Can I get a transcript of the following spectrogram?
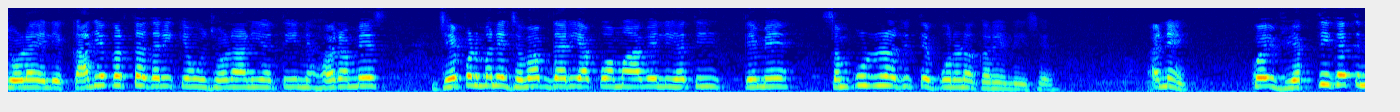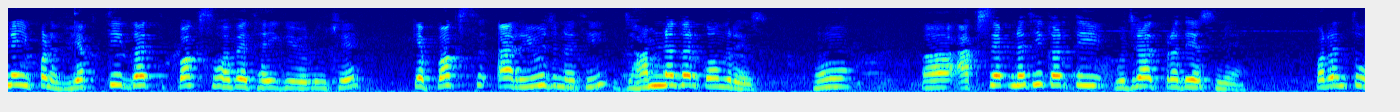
જોડાયેલી કાર્યકર્તા તરીકે હું જોડાણી હતી અને હર હંમેશ જે પણ મને જવાબદારી આપવામાં આવેલી હતી તે મેં સંપૂર્ણ રીતે પૂર્ણ કરેલી છે. અને કોઈ વ્યક્તિગત નહીં, પણ વ્યક્તિગત પક્ષ હવે થઈ ગયેલું છે કે પક્ષ આ રહ્યું જ નથી. જામનગર કોંગ્રેસ, હું આક્ષેપ નથી કરતી ગુજરાત પ્રદેશને. પરંતુ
